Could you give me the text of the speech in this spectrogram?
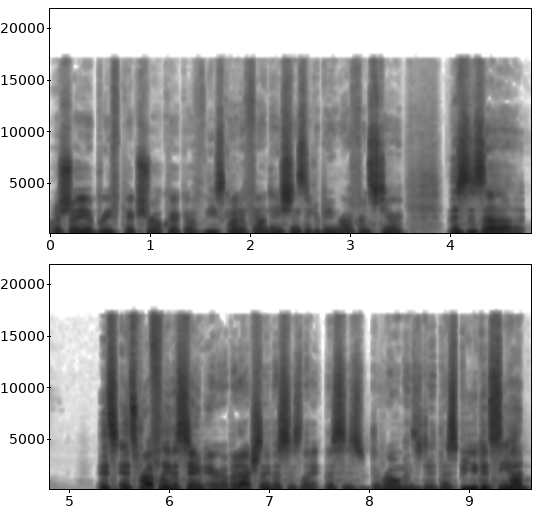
want to show you a brief picture, real quick, of these kind of foundations that are being referenced here. This is a. Uh, it's, it's roughly the same era, but actually, this is like this is the Romans did this. But you can see how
